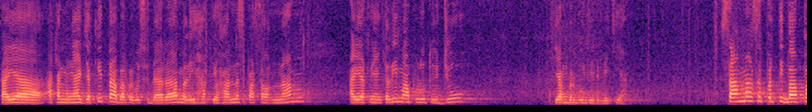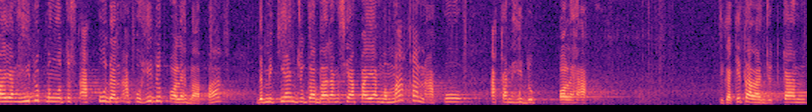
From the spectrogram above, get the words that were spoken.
Saya akan mengajak kita Bapak Ibu Saudara melihat Yohanes pasal 6 ayat yang ke-57 yang berbunyi demikian. Sama seperti Bapa yang hidup mengutus aku dan aku hidup oleh Bapa, demikian juga barang siapa yang memakan aku akan hidup oleh aku. Jika kita lanjutkan,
